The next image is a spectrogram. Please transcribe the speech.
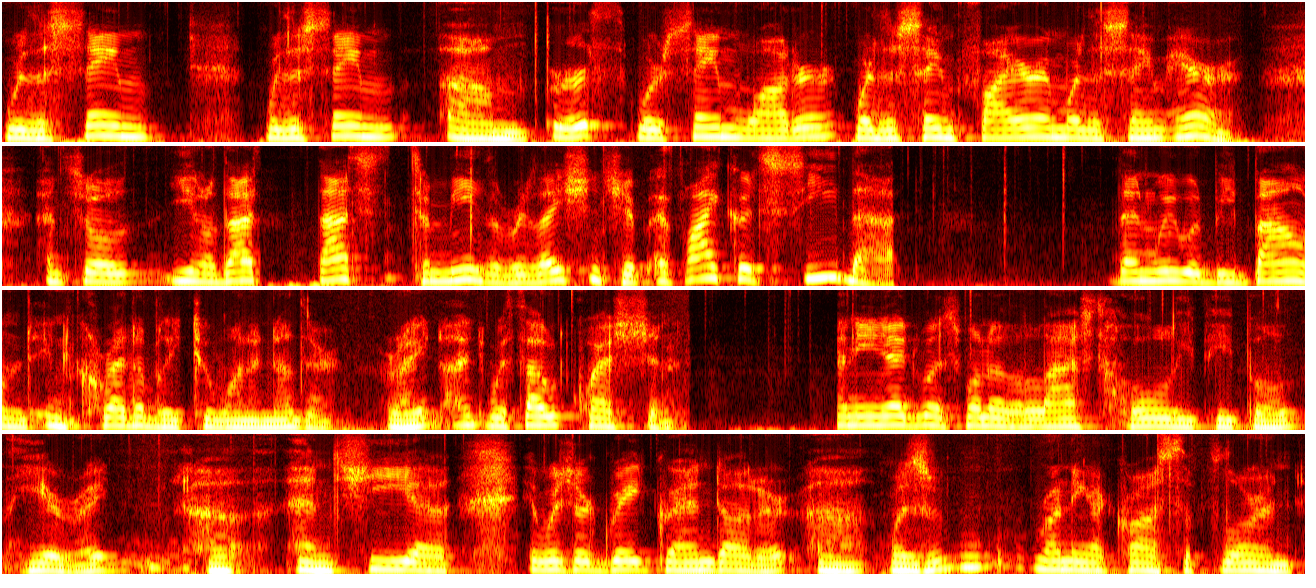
we're the same, we're the same um, earth, we're same water, we're the same fire, and we're the same air. And so you know that that's to me the relationship. If I could see that, then we would be bound incredibly to one another, right? I, without question. Annie Ned was one of the last holy people here, right? Uh, and she, uh, it was her great granddaughter uh, was running across the floor, and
